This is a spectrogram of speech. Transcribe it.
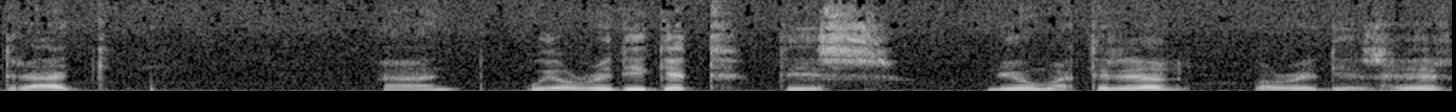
drag and we already get this new material already is here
